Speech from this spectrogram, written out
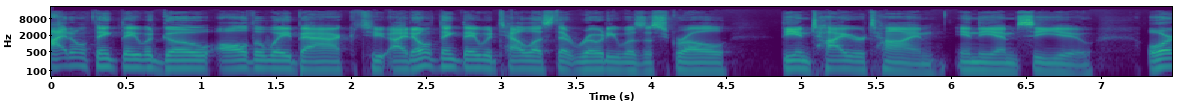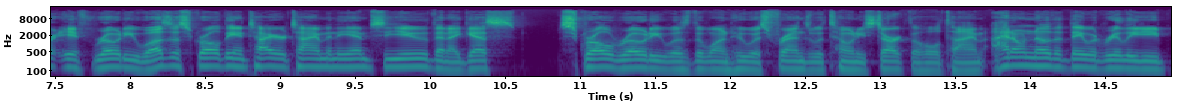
I don't think they would go all the way back to. I don't think they would tell us that Rhodey was a Skrull the entire time in the MCU. Or if Rhodey was a Skrull the entire time in the MCU, then I guess Skrull Rhodey was the one who was friends with Tony Stark the whole time. I don't know that they would really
